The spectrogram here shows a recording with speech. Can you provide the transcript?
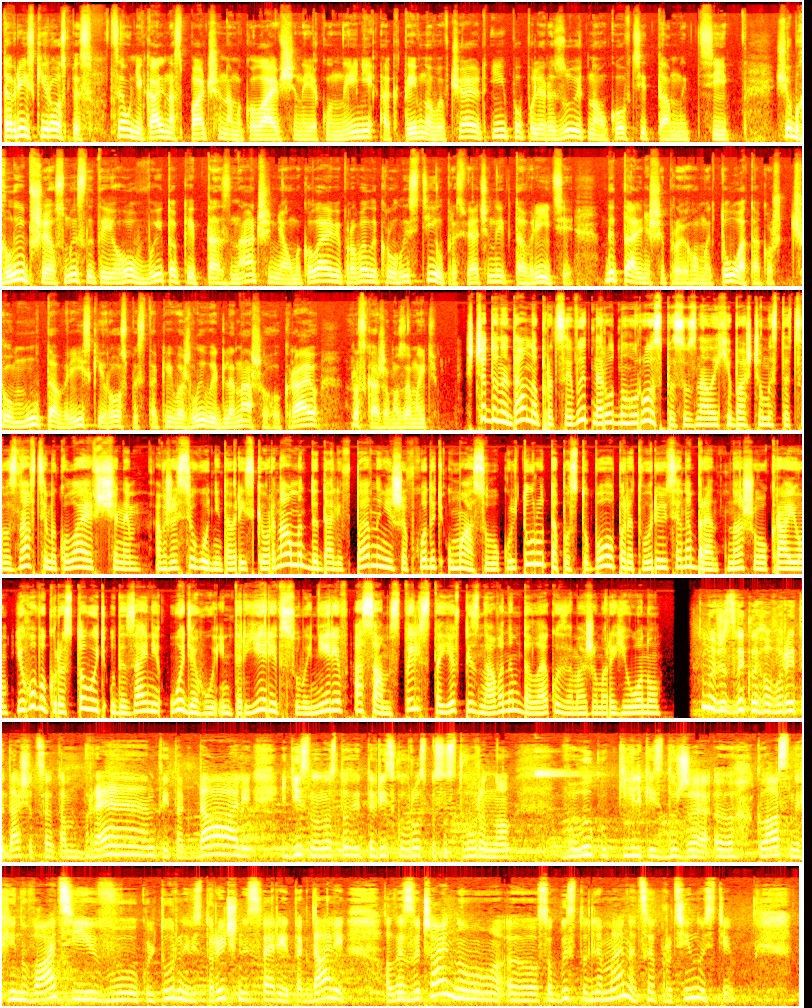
Таврійський розпис це унікальна спадщина Миколаївщини, яку нині активно вивчають і популяризують науковці та митці. Щоб глибше осмислити його витоки та значення, у Миколаєві провели круглий стіл, присвячений Таврійці. Детальніше про його мету, а також чому таврійський розпис такий важливий для нашого краю, розкажемо за мить. Ще донедавна про цей вид народного розпису знали хіба що мистецтвознавці Миколаївщини. А вже сьогодні таврійський орнамент дедалі впевненіше входить у масову культуру та поступово перетворюється на бренд нашого краю. Його використовують у дизайні одягу, інтер'єрів, сувенірів, а сам стиль стає впізнаваним далеко за межами регіону. Ну, Ми вже звикли говорити, да, що це там бренд і так далі. І дійсно то від таврійського розпису створено велику кількість дуже е, класних інновацій в культурній, в історичній сфері і так далі. Але звичайно, е, особисто для мене це про цінності.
